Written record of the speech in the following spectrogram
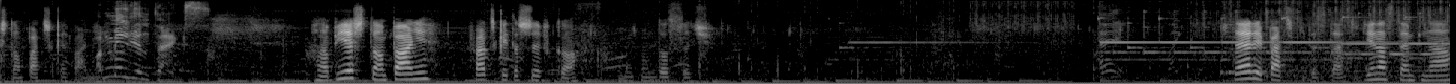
Masz tą paczkę, panie. No bierz tą, panie. Paczkę to szybko. Już mam dosyć. Cztery paczki dostarczy. Gdzie następna?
